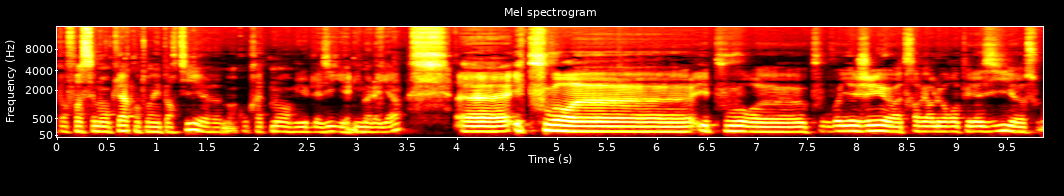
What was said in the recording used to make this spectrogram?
pas forcément claires quand on est parti. Euh, ben, concrètement, au milieu de l'Asie, il y a l'Himalaya. Euh, et pour, euh, et pour, pour voyager à travers l'Europe et l'Asie, soit,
